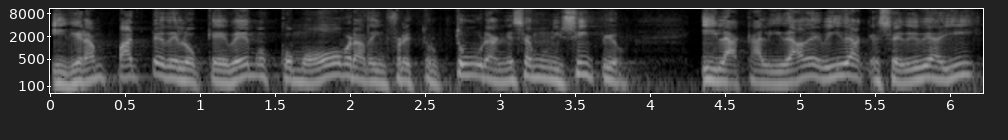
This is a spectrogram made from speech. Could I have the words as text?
y gran parte de lo que vemos como obra de infraestructura en ese municipio y la calidad de vida que se vive allí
